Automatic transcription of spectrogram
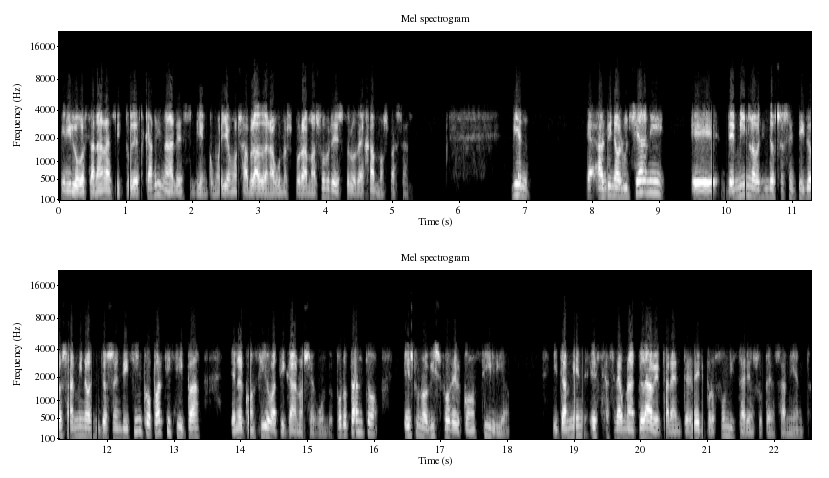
Bien, y luego estarán las virtudes cardinales, bien, como ya hemos hablado en algunos programas sobre esto, lo dejamos pasar. Bien, Albino Luciani, eh, de 1962 a 1965, participa en el Concilio Vaticano II. Por lo tanto, es un obispo del concilio y también esta será una clave para entender y profundizar en su pensamiento.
